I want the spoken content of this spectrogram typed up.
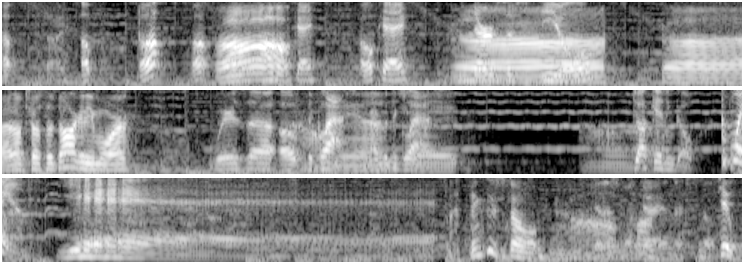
Up, die. up, up, up. Oh. Okay, okay. Nerves of steel. Uh, uh, I don't trust the dog anymore. Where's uh? Oh, the Oh, glass. man, Remember the glass. right. Uh, Duck in and go. Kablam! Yeah. I think there's still. Yeah, Oh, there's one fuck. guy in there still. Two.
